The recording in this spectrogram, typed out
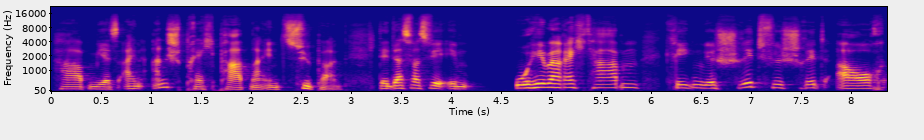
haben jetzt einen Ansprechpartner in Zypern. Denn das, was wir im Urheberrecht haben, kriegen wir Schritt für Schritt auch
